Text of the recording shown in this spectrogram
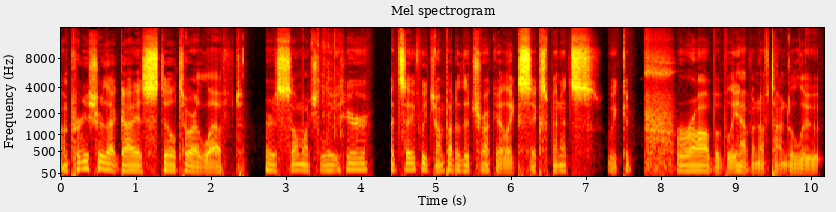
I'm pretty sure that guy is still to our left. There's so much loot here. I'd say if we jump out of the truck at like six minutes, we could probably have enough time to loot.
